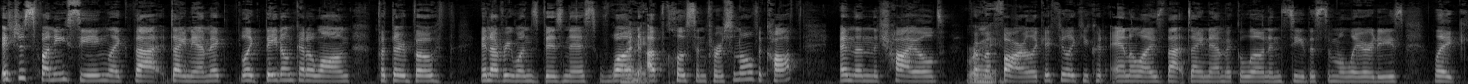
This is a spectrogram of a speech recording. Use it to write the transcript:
It's just funny seeing like that dynamic. Like they don't get along, but they're both in everyone's business. One Right. up close and personal, the cop, and then the child from Right. afar. Like I feel like you could analyze that dynamic alone and see the similarities. Like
